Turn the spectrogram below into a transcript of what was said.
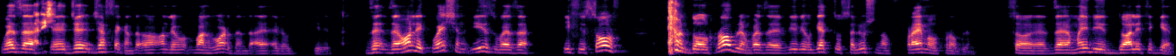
whether, uh, just a second, only one word and I, I will give it. The, the only question is whether if we solve dual problem, whether we will get to solution of primal problem. So uh, there may be duality gap.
